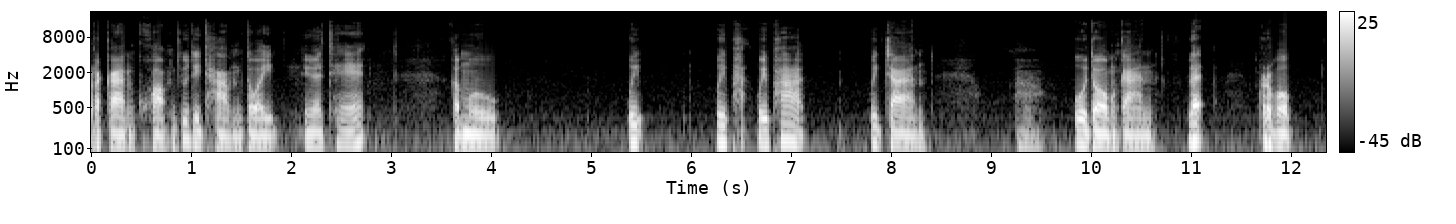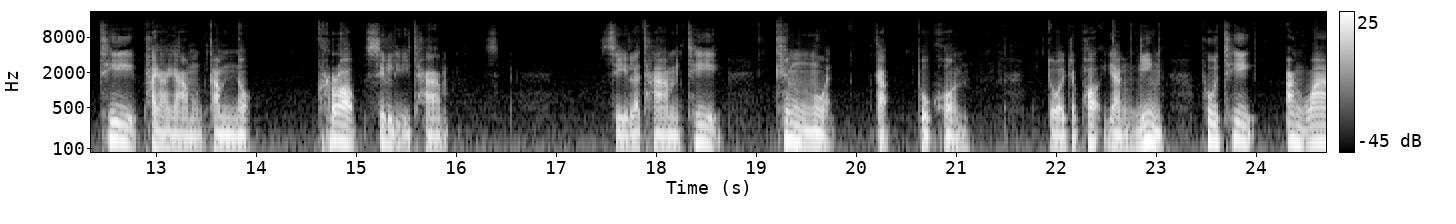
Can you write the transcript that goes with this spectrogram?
ประกันความยุติธรรมโดยเนื้อแท้กมูวิวิพาวิพากวิจารณ์อุดมการและระบบที่พยายามกำหนด ครอบสิริธรรมศีลธรรมที่เข้มงวดกับบุคคล โดยเฉพาะอย่างยิ่งผู้ที่อ้างว่า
